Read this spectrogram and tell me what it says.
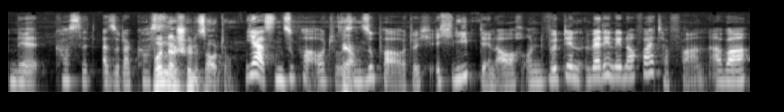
Der kostet, also da kostet. wunderschönes Auto. Ja, ist ein super Auto, Ja. ist ein super Auto. Ich, ich liebe den auch und den, werde den auch weiterfahren. Aber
